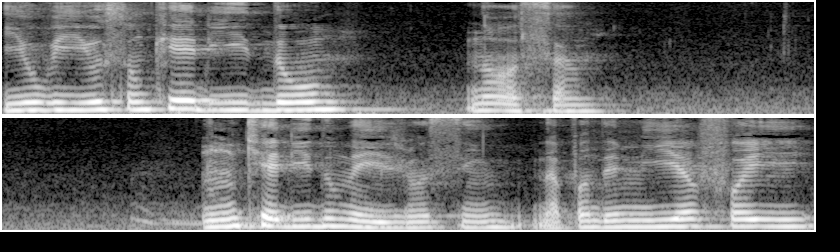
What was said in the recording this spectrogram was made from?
E o Wilson querido, nossa, um querido mesmo, assim. Na pandemia foi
